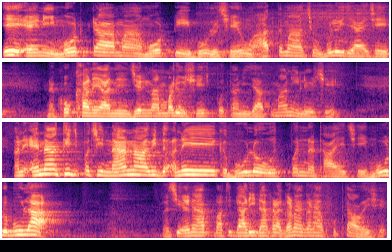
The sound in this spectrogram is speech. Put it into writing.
એ એની મોટામાં મોટી ભૂલ છે. હું આત્મા છું, ભૂલી જાય છે. અને ખોખાને આને જે નામ મળ્યું છે, એ જ પોતાની જાત માની લે છે. અને એનાથી જ પછી નાનાવિધ અનેક ભૂલો ઉત્પન્ન થાય છે. મૂળ ભૂલા. પછી એનામાંથી દાડી નાખડા ઘણા ઘણા ફૂટતા હોય છે.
